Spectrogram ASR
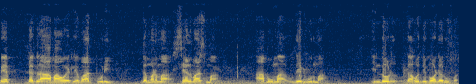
બે ડગલા આમાં હોય એટલે વાત પૂરી, દમણમાં, સેલવાસમાં, આબુમાં, ઉદયપુરમાં, ઇન્દોર દાહોદની બોર્ડર ઉપર.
